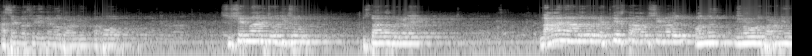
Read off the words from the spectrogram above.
ഹസൻ ബസരി ഞങ്ങൾ പറഞ്ഞു. അപ്പോൾ ശിഷ്യന്മാർ ചോദിച്ചു ഉസ്താദ് അവരുകളെ നാലാളുകൾ വ്യത്യസ്ത ആവശ്യങ്ങൾ വന്ന് നിങ്ങളോട് പറഞ്ഞു.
